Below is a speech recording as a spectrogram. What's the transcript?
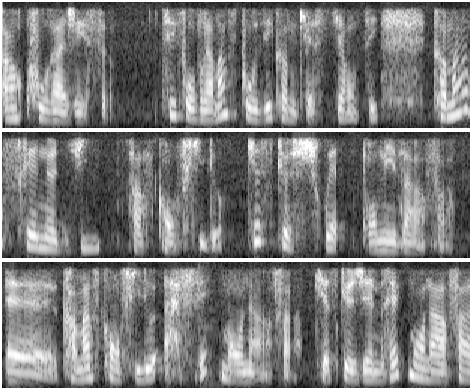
encourager ça. Il faut vraiment se poser comme question, comment serait notre vie sans ce conflit-là? Qu'est-ce que je souhaite pour mes enfants? Euh, comment ce conflit-là affecte mon enfant? Qu'est-ce que j'aimerais que mon enfant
